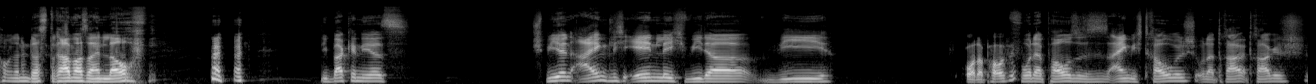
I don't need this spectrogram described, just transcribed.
und dann nimmt das Drama seinen Lauf. die Buccaneers spielen eigentlich ähnlich wieder wie Vor der Pause. vor der Pause. Es ist eigentlich traurig oder tra tragisch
